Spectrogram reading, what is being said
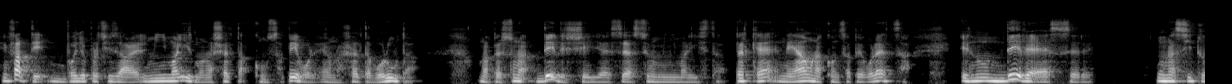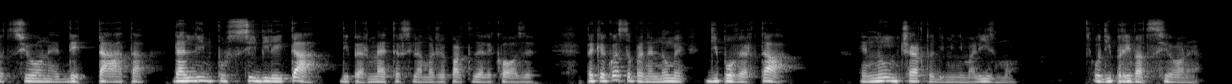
Infatti, voglio precisare, il minimalismo è una scelta consapevole, è una scelta voluta. Una persona deve scegliere se essere un minimalista perché ne ha una consapevolezza e non deve essere una situazione dettata dall'impossibilità di permettersi la maggior parte delle cose, perché questo prende il nome di povertà e non certo di minimalismo o di privazione.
